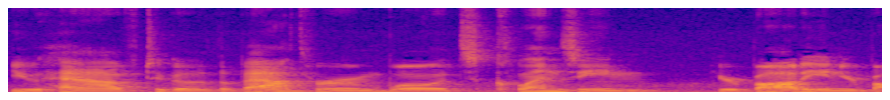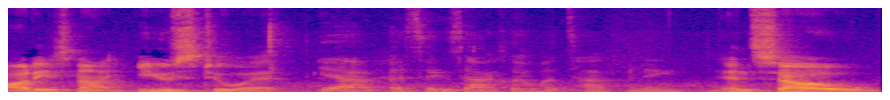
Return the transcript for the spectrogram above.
you have to go to the bathroom. Well, it's cleansing your body and your body's not used to it. Yeah, that's exactly what's happening. And so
